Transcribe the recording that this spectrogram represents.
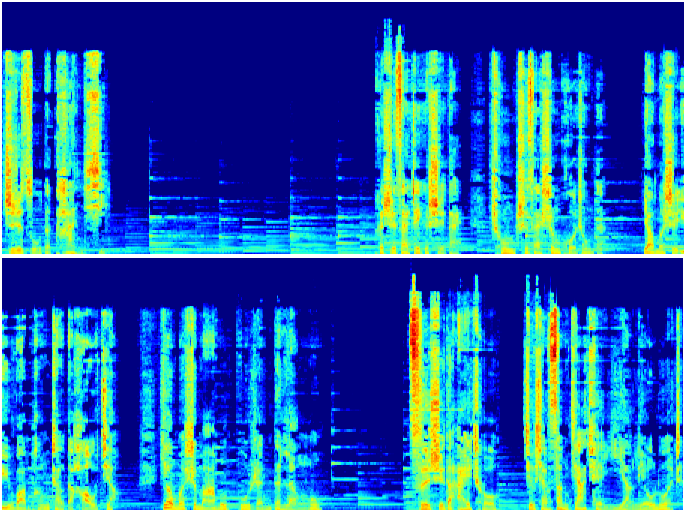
知足的叹息。可是，在这个时代，充斥在生活中的，要么是欲望膨胀的嚎叫，要么是麻木不仁的冷漠。此时的哀愁就像丧家犬一样流落着，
